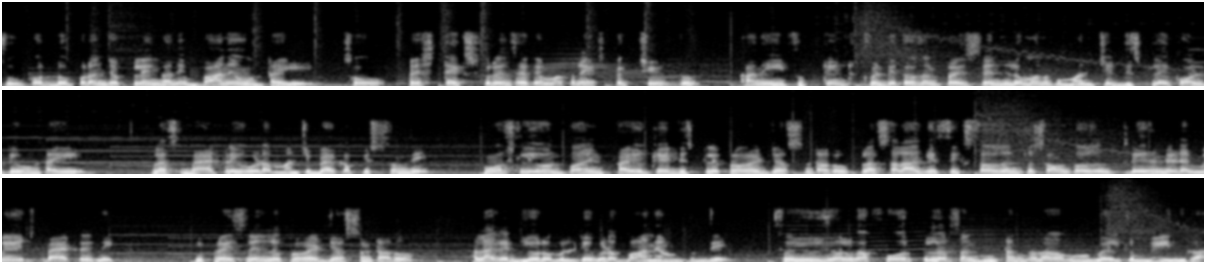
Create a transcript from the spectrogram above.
సూపర్ డూపర్ అని చెప్పలేం కానీ బాగానే ఉంటాయి. సో బెస్ట్ ఎక్స్పీరియన్స్ అయితే మాత్రం ఎక్స్పెక్ట్ చేయొద్దు. కానీ ఈ fifteen to twenty thousand price రేంజ్లో మనకు మంచి డిస్ప్లే క్వాలిటీ ఉంటాయి. ప్లస్ బ్యాటరీ కూడా మంచి బ్యాకప్ ఇస్తుంది. Mostly one point five K display provide చేస్తుంటారు. ప్లస్ అలాగే six thousand to seven thousand three hundred mAh బ్యాటరీని ఈ ప్రైస్ రేంజ్లో ప్రొవైడ్ చేస్తుంటారు. అలాగే డ్యూరబిలిటీ కూడా బాగానే ఉంటుంది. సో యూజువల్గా ఫోర్ పిల్లర్స్ అంటుంటాం కదా ఒక మొబైల్కి మెయిన్గా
